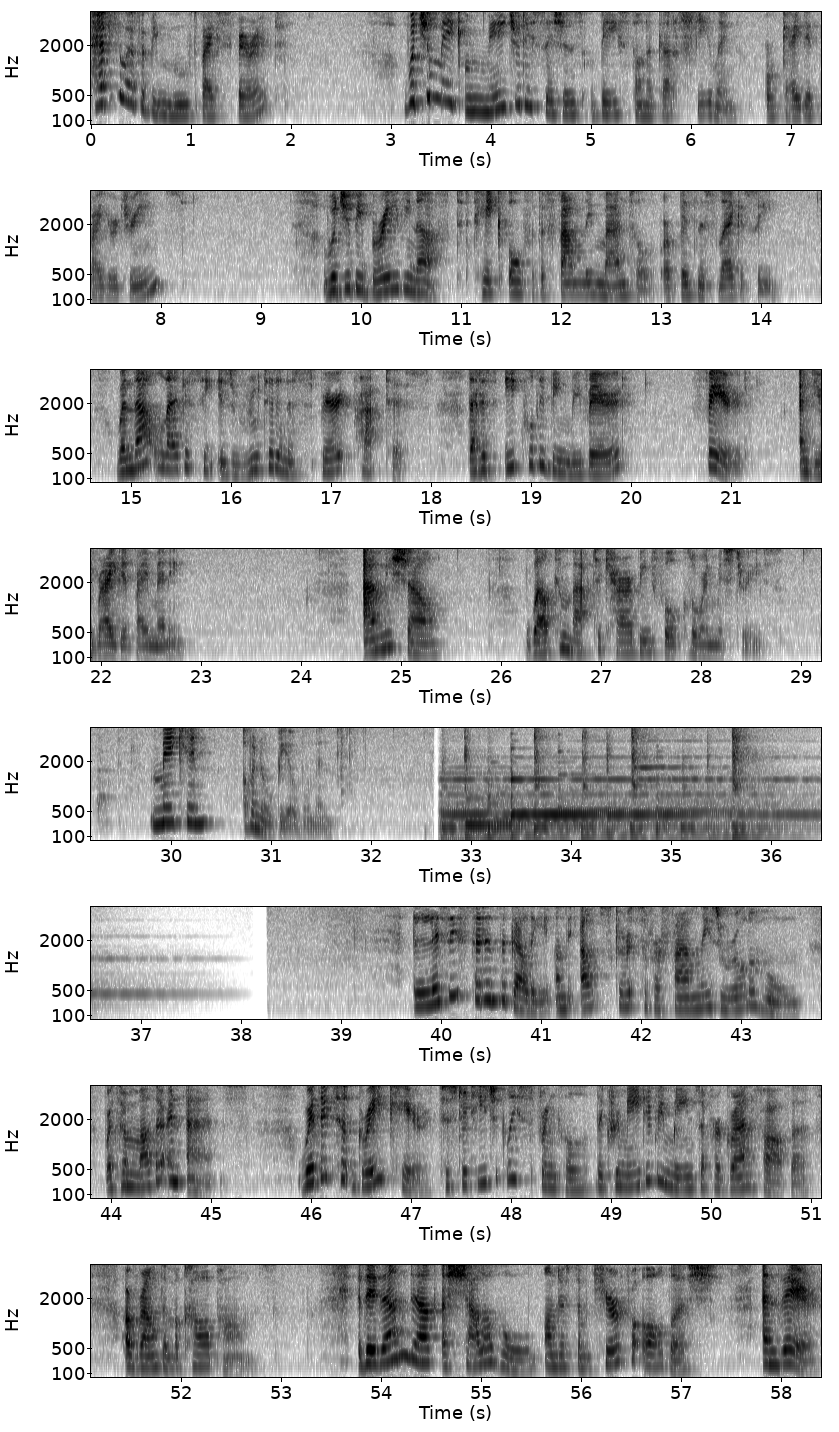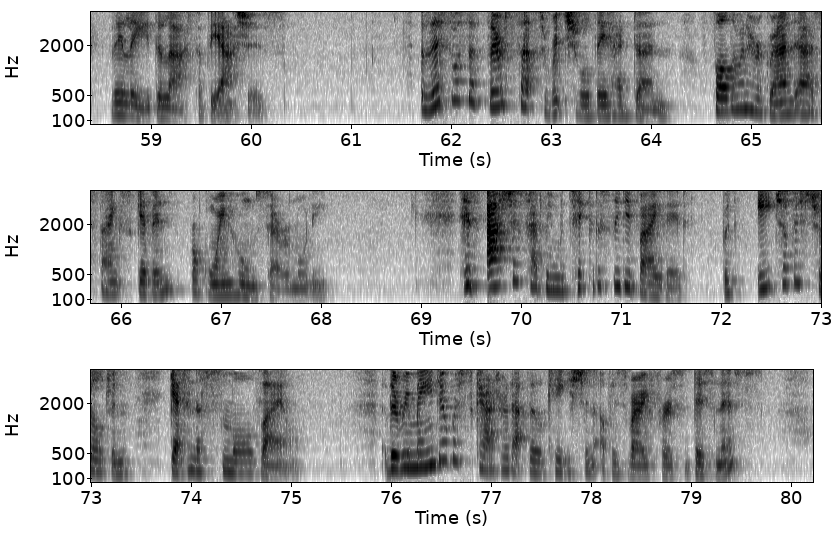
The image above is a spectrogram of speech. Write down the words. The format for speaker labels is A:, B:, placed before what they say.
A: Have you ever been moved by spirit? Would you make major decisions based on a gut feeling or guided by your dreams? Would you be brave enough to take over the family mantle or business legacy when that legacy is rooted in a spirit practice that has equally been revered, feared, and derided by many? I'm Michelle. Welcome back to Caribbean Folklore and Mysteries. Making of an Obeah Woman. Lizzie stood in the gully on the outskirts of her family's rural home with her mother and aunts, where they took great care to strategically sprinkle the cremated remains of her grandfather around the macaw palms. They then dug a shallow hole under some cure for all bush, and there they laid the last of the ashes. This was the third such ritual they had done following her granddad's Thanksgiving or going home ceremony. His ashes had been meticulously divided, with each of his children getting a small vial. The remainder were scattered at the location of his very first business,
